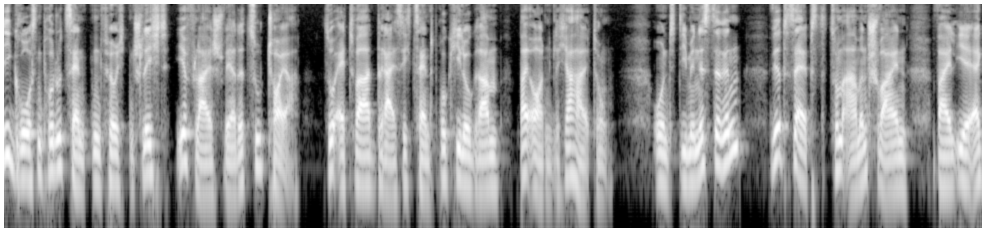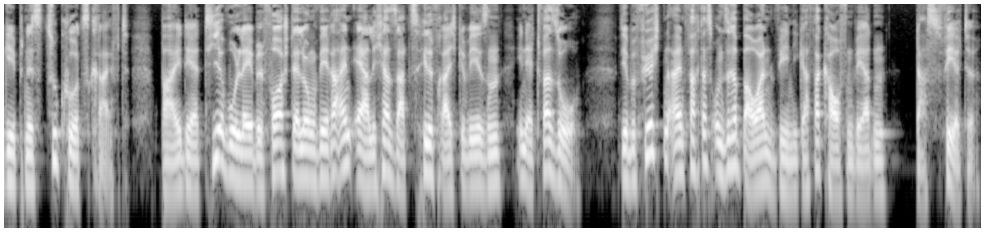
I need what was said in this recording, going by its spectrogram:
Die großen Produzenten fürchten schlicht, ihr Fleisch werde zu teuer. So etwa 30 Cent pro Kilogramm bei ordentlicher Haltung. Und die Ministerin? Wird selbst zum armen Schwein, weil ihr Ergebnis zu kurz greift. Bei der Tierwohl-Label-Vorstellung wäre ein ehrlicher Satz hilfreich gewesen, in etwa so. Wir befürchten einfach, dass unsere Bauern weniger verkaufen werden. Das fehlte.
